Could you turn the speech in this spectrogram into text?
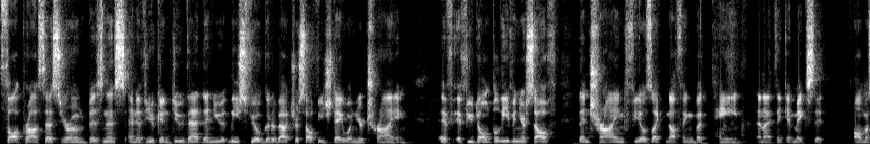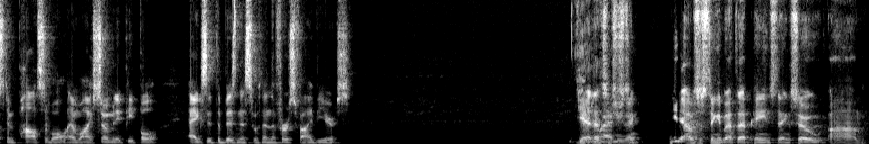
thought process, your own business. And if you can do that, then you at least feel good about yourself each day when you're trying. If, if you don't believe in yourself, then trying feels like nothing but pain. And I think it makes it almost impossible and why so many people exit the business within the first five years. Yeah, that's interesting. Yeah, I was just thinking about that pains thing. So um,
